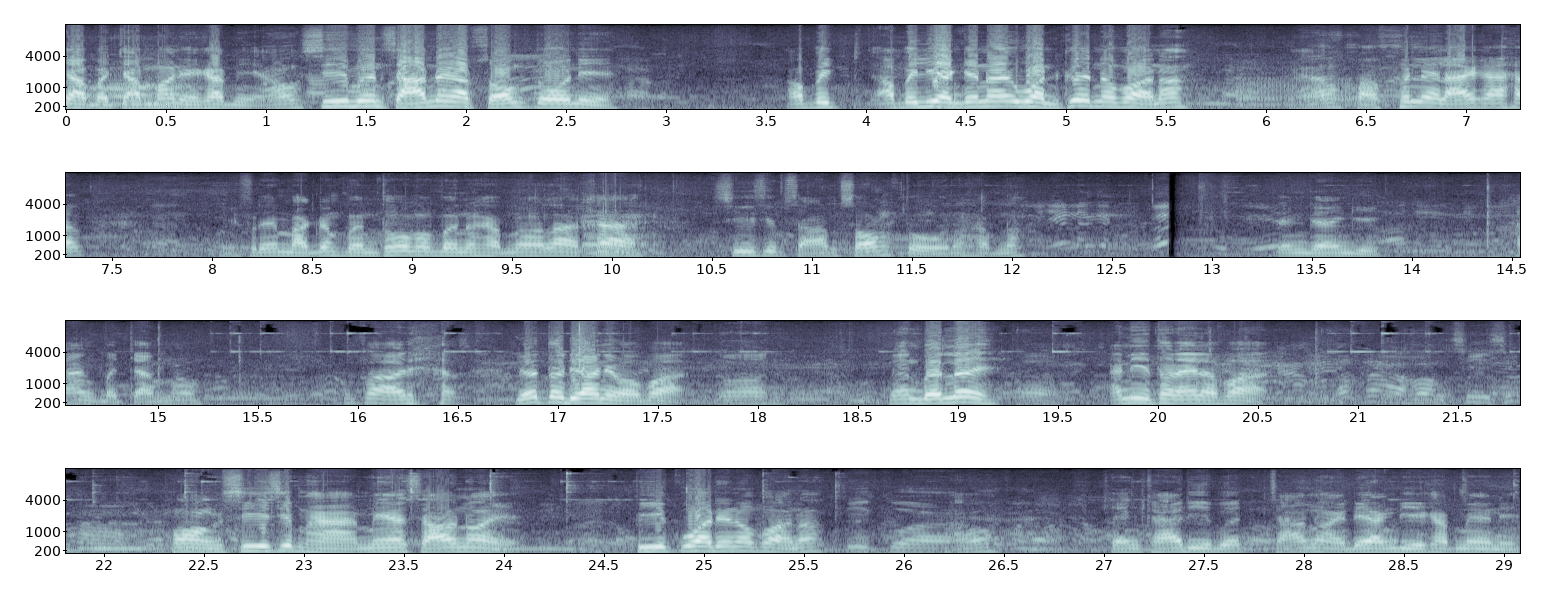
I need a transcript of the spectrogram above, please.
จับประจำเฮานี่ครับนี่เอา43,000นะครับสองตัวนี่เอาไปเอาไปเลี้ยงจังน้อยอ้วนขึ้นเนาะพ่อเนาะเอาขอบคุณหลาย ๆ ครับนี่เฟรมมักน้ำเพิ่นโทรมาเบิ่งนะครับเนาะราคา 43 2ตัวนะครับเนาะแดงๆอีกข้างประจำเฮาคุณพ่อเนี่ยครับเหลือตัวเดียวนี่บ่พ่อนอนงั้นเบิดเลย เอออันนี้เท่าไหร่ล่ะพ่อราคาห้องสี่สิบห้าห้อง 45 แม่สาวน้อย ปีกว่าเด้เนาะพ่อเนาะ ปีกว่าเอาแข้งขาดีเบิดสาวน้อยแดงดีครับแม่นี่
